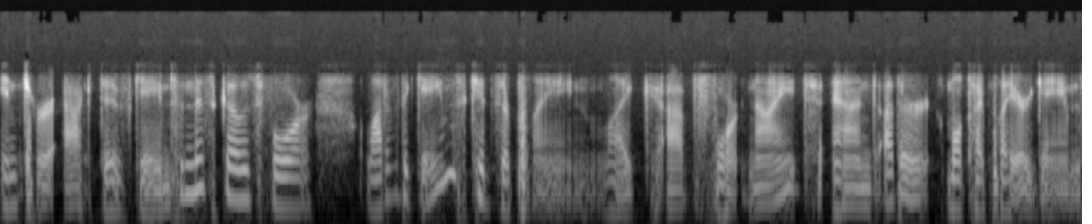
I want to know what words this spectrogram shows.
interactive games, and this goes for a lot of the games kids are playing, like uh, Fortnite and other multiplayer games,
